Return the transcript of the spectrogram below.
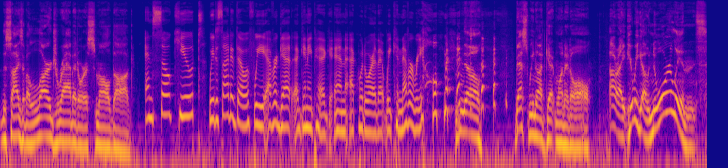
the size of a large rabbit or a small dog and so cute. We decided though if we ever get a guinea pig in Ecuador that we can never rehome it. no. Best we not get one at all. All right, here we go. New Orleans.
